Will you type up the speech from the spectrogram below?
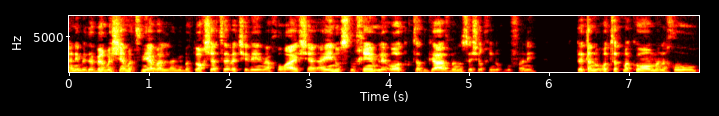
אני מדבר בשם עצמי אבל אני בטוח שהצוות שלי מאחוריי שהיינו שמחים לעוד קצת גב בנושא של חינוך גופני. לתת לנו עוד קצת מקום, אנחנו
